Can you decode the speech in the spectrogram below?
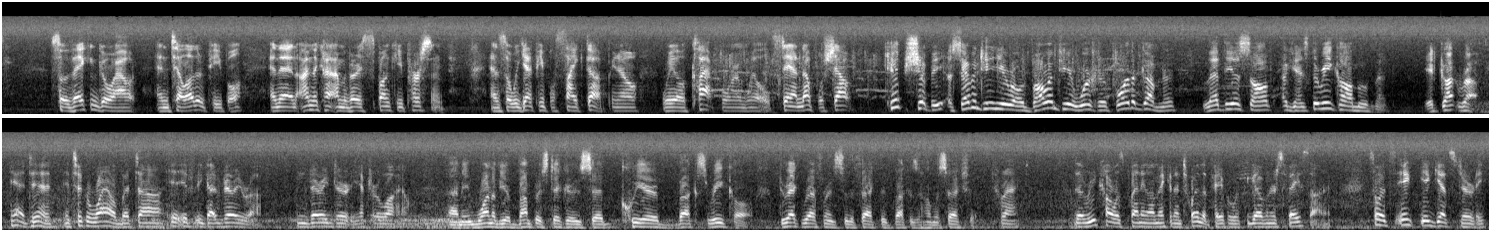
so they can go out and tell other people. And then I'm the kind, I'm a very spunky person. And so we get people psyched up, you know. We'll clap for him, we'll stand up, we'll shout. Kip Shippey, a 17-year-old volunteer worker for the governor, led the assault against the recall movement. It got rough. Yeah, it did. It took a while, but uh, it, it, it got very rough and very dirty after a while. I mean, one of your bumper stickers said, queer Buck's recall. Direct reference to the fact that Buck is a homosexual. Correct. The recall was planning on making a toilet paper with the governor's face on it. So it's, it, it gets dirty.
